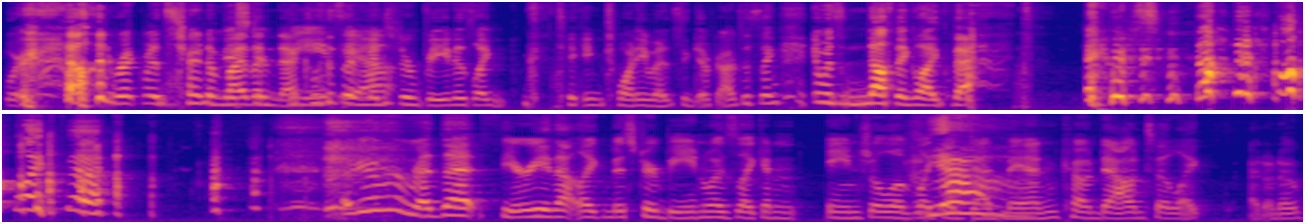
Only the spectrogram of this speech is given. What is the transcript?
where Alan Rickman's trying to buy the Bean, necklace yeah. and Mr. Bean is like taking 20 minutes to gift wrap this thing? It was nothing like that. It was not at all like that. Have you ever read that theory that like Mr. Bean was like an angel of like Yeah. a dead man come down to like I don't know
